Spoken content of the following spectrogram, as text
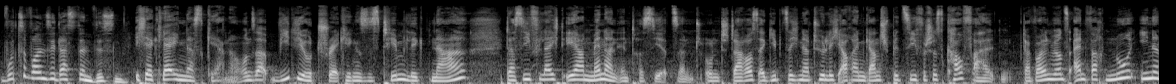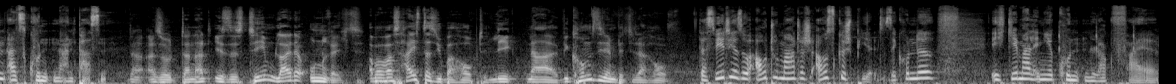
Wozu wollen Sie das denn wissen? Ich erkläre Ihnen das gerne. Unser Videotracking-System legt nahe, dass Sie vielleicht eher an Männern interessiert sind. Und daraus ergibt sich natürlich auch ein ganz spezifisches Kaufverhalten. Da wollen wir uns einfach nur Ihnen als Kunden anpassen. Da, also, dann hat Ihr System leider Unrecht. Aber was heißt das überhaupt? Legt nahe. Wie kommen Sie denn bitte darauf? Das wird hier so automatisch ausgespielt. Sekunde, ich gehe mal in Ihr Kundenlog-File.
